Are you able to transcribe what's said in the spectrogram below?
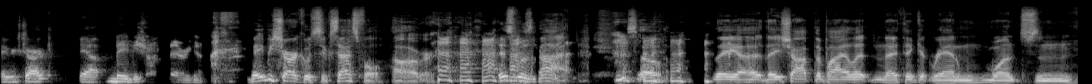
Baby Shark. Yeah. Baby Shark. There we go. Baby Shark was successful, however. this was not. So they uh, they shopped the pilot, and I think it ran once and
